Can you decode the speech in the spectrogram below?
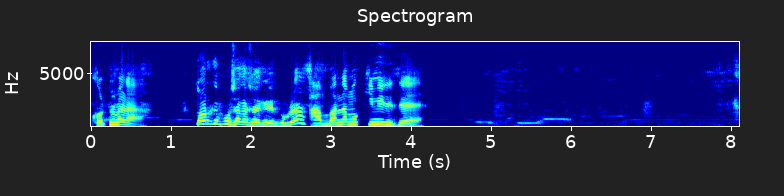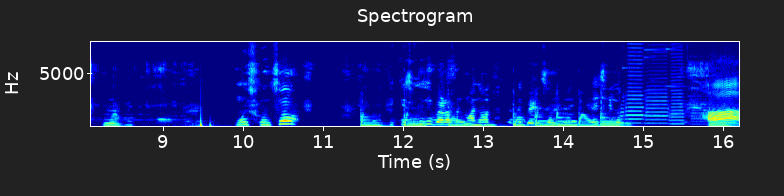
খট্টুর বেড়া তোর কে পোশাক আশাক এরকম রে? আব্বার না মোক কিনে দিছে। মুই শুনছো কিছু কিছু বেড়াছেন মাঝে মাঝে বেড়ে চলে যায় এই ছিল হ্যাঁ।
